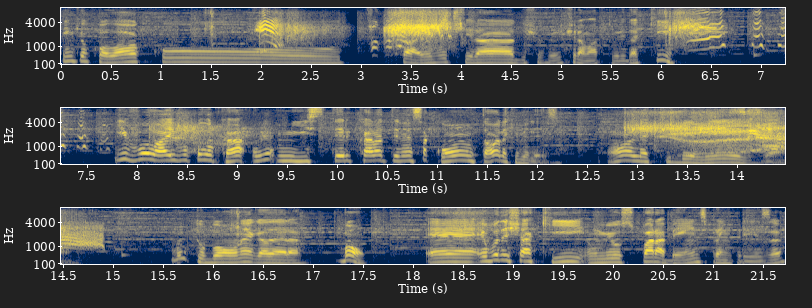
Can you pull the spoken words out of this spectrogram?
Quem que eu coloco? Tá, eu vou tirar, deixa eu ver, vou tirar a Maturi daqui. E vou lá e vou colocar o Mr. Karate nessa conta. Olha que beleza. Olha que beleza. Muito bom, né, galera? Bom, é, eu vou deixar aqui os meus parabéns para a empresa.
